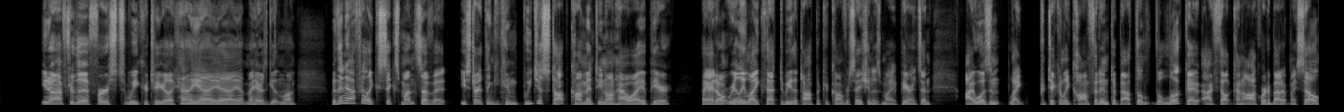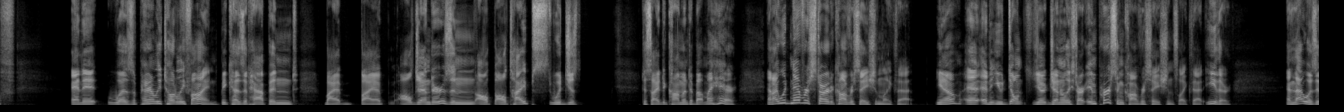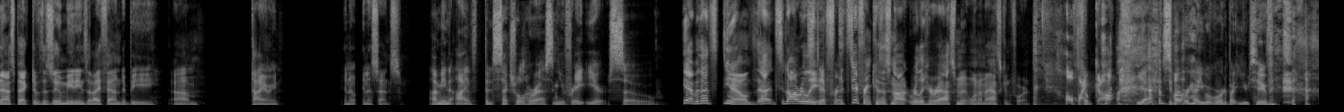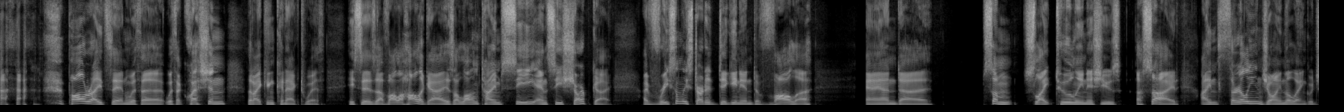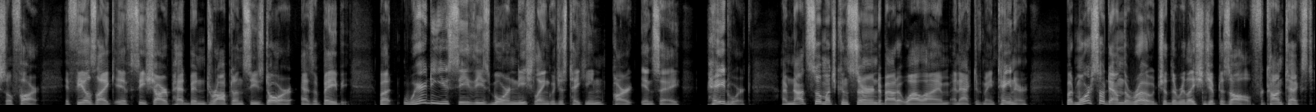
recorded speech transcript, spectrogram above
You know, after the first week or two, you're like, oh yeah, yeah, yeah, my hair's getting long. But then after like six months of it, you start thinking, can we just stop commenting on how I appear? Like I don't really like that to be the topic of conversation is my appearance. And I wasn't like particularly confident about the the look. I, I felt kind of awkward about it myself. And it was apparently totally fine because it happened by by all genders and all all types would just decide to comment about my hair. And I would never start a conversation like that. You know? And, and you don't you generally start in-person conversations like that either. And that was an aspect of the Zoom meetings that I found to be um, tiring in a in a sense. I mean, I've been sexual harassing you for eight years, so Yeah, but that's you know that's not really It's different. It's different because it's not really harassment when I'm asking for it. oh my God. yeah. So remember how you were worried about YouTube? Paul writes in with a with a question that I can connect with. He says, uh, "Valhalla guy is a longtime C and C sharp guy. I've recently started digging into Vala, and uh, some slight tooling issues aside, I'm thoroughly enjoying the language so far. It feels like if C sharp had been dropped on C's door as a baby. But where do you see these more niche languages taking part in, say, paid work? I'm not so much concerned about it while I'm an active maintainer, but more so down the road should the relationship dissolve. For context,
